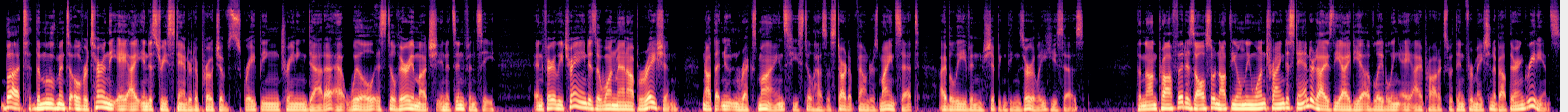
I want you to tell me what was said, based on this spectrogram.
But the movement to overturn the AI industry's standard approach of scraping training data at will is still very much in its infancy and Fairly Trained is a one man operation. Not that Newton Rex minds, he still has a startup founder's mindset. I believe in shipping things early, he says. The nonprofit is also not the only one trying to standardize the idea of labeling AI products with information about their ingredients.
